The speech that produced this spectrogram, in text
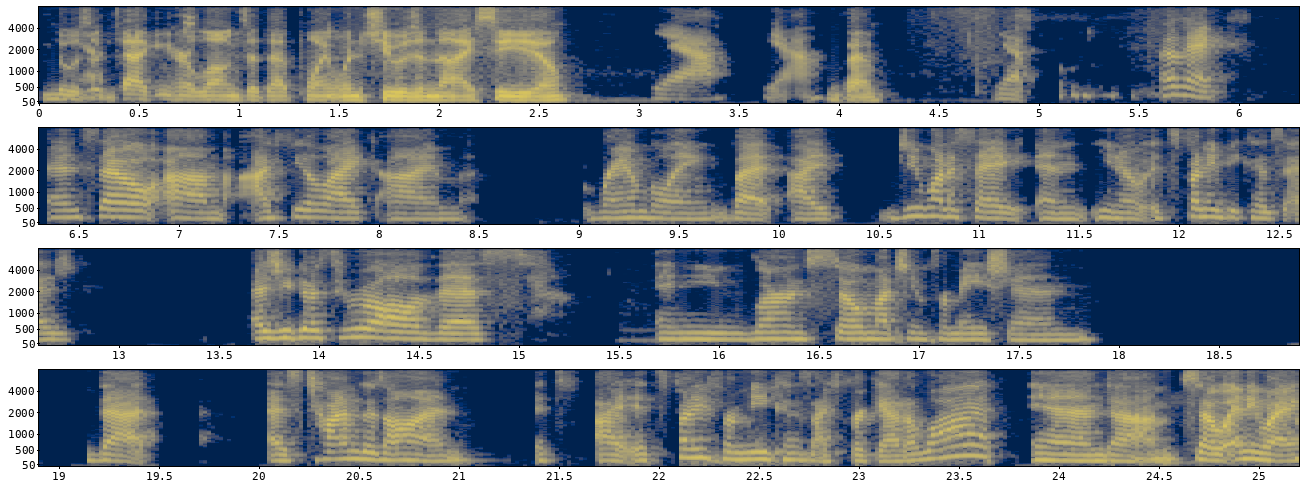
It was attacking her lungs at that point when she was in the ICU? Yeah, yeah. Okay. Yep. Okay. And so um, I feel like I'm rambling, but I do want to say, and you know, it's funny because as as you go through all of this and you learn so much information that as time goes on, it's I, it's funny for me because I forget a lot. And um, so anyway,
